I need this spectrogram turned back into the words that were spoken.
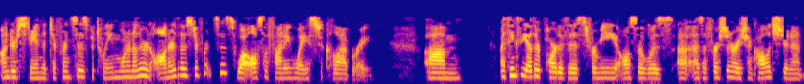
understand the differences between one another and honor those differences while also finding ways to collaborate. Um, I think the other part of this for me also was uh, as a first generation college student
